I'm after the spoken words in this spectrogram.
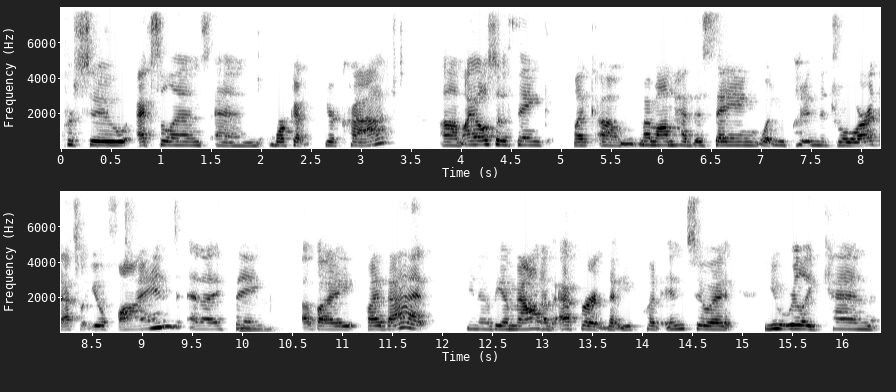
pursue excellence and work at your craft. Um, I also think like um, my mom had this saying, "What you put in the drawer, that's what you'll find," and I think. Mm by by that you know the amount of effort that you put into it you really can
